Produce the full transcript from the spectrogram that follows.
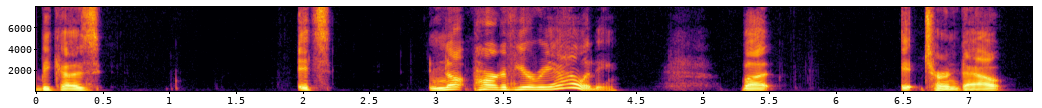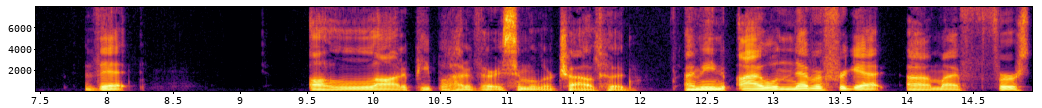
because it's not part of your reality. But it turned out that a lot of people had a very similar childhood. I mean, I will never forget uh, my first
